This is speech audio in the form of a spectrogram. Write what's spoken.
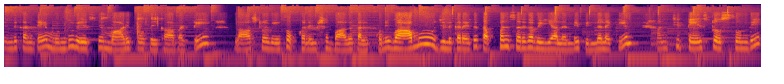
ఎందుకంటే ముందు వేస్తే మాడిపోతాయి కాబట్టి లాస్ట్లో వేసి ఒక్క నిమిషం బాగా కలుపుకొని వాము జీలకర్ర అయితే తప్పనిసరిగా వేయాలండి పిల్లలకి. మంచి టేస్ట్ వస్తుంది.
